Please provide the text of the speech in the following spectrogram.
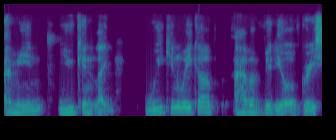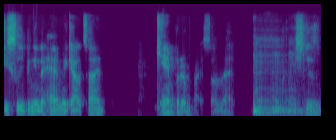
I mean, you can like we can wake up. I have a video of Gracie sleeping in the hammock outside. Can't put a price on that. Mm, She just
